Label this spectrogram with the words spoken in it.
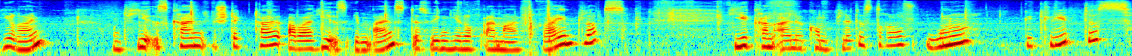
hier rein. Und hier ist kein Steckteil, aber hier ist eben eins. Deswegen hier noch einmal freien Platz. Hier kann eine komplettes drauf, ohne geklebtes,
